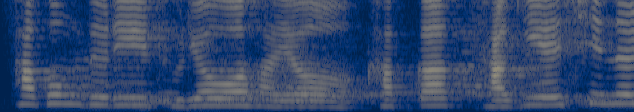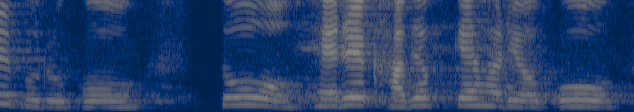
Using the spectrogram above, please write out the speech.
사공들이 두려워하여 각각 자기의 신을 부르고 또 배를 가볍게 하려고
